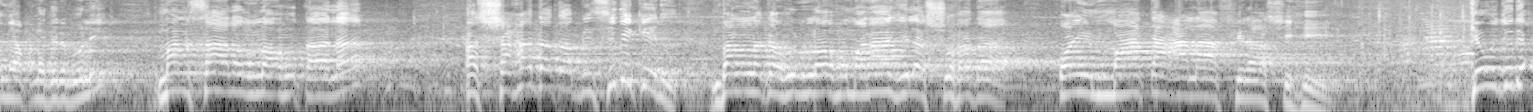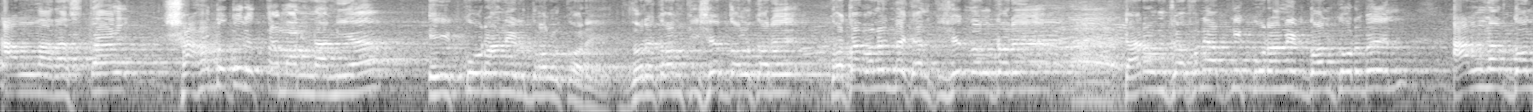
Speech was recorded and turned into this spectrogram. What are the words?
আমি আপনাদের বলি মানসার আল্লাহ তালা আর শাহাদাতা বিসিদিকিন বাল্লাকাহুল্লাহ মানাজিলা সোহাদা ওই মাতা আলা ফিরাসিহি কেউ যদি আল্লাহ রাস্তায় শাহাদতের তামান্না নিয়ে এই কোরআনের দল করে ধরে কন কিসের দল করে? কথা বলেন না কেন কিসের দল করে? কারণ যখন আপনি কোরআনের দল করবেন, আল্লাহর দল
